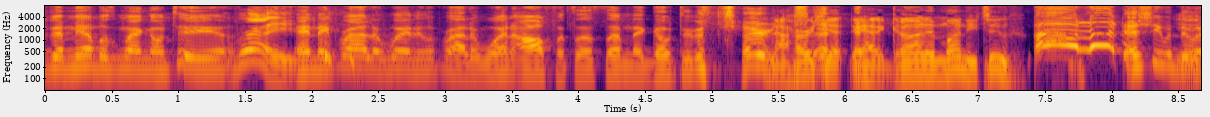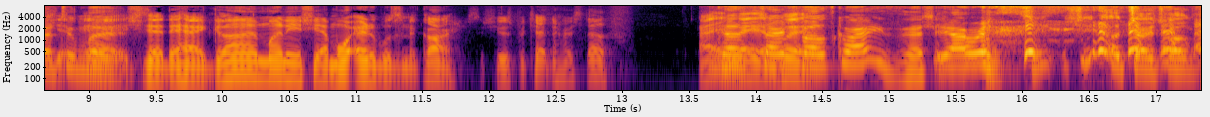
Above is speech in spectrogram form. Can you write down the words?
the members weren't gonna tell. Right. And they probably went. It was probably one officer or something that go to the church. And I heard she had, they had a gun and money too. Oh Lord, that she was Yeah, doing she- too uh, much. She said they had gun, money, and she had more edibles in the car. So she was protecting her stuff. I ain't Because church but folks crazy. She already. she, she know church folks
